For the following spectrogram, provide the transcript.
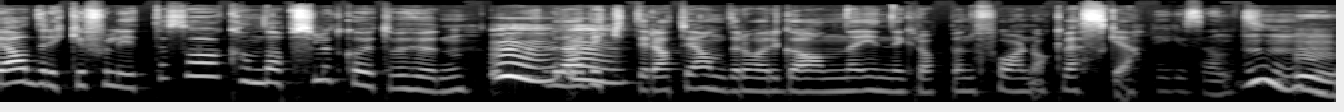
ja, drikker for lite, så kan det absolutt gå utover huden. mm, For det er mm. viktigere at de andre organene inni kroppen får nok væske. Ikke sant. Mm. Mm.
